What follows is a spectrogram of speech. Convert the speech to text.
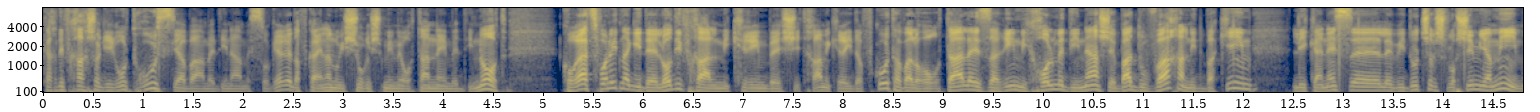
כך דיווחה שגרירות רוסיה במדינה המסוגרת, דווקא אין לנו אישור רשמי מאותן אה, מדינות. קוריאה הצפונית נגיד לא דיווחה על מקרים בשטחה, מקרי הידבקות, אבל הורתה לזרים מכל מדינה שבה דווח על נדבקים להיכנס לבידוד של 30 ימים.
